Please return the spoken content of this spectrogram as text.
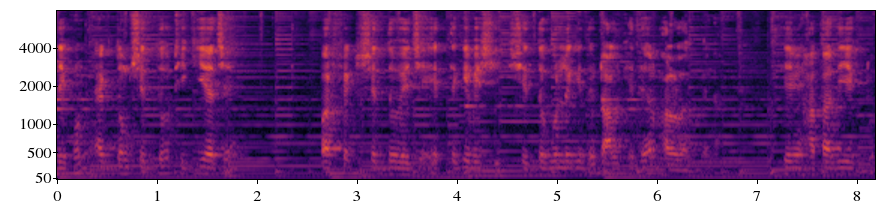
দেখুন, একদম সেদ্ধ ঠিকই আছে। পারফেক্ট সেদ্ধ হয়েছে। এর থেকে বেশি সেদ্ধ করলে কিন্তু ডাল খেতে আর ভালো লাগবে না। আমি হাতা দিয়ে একটু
